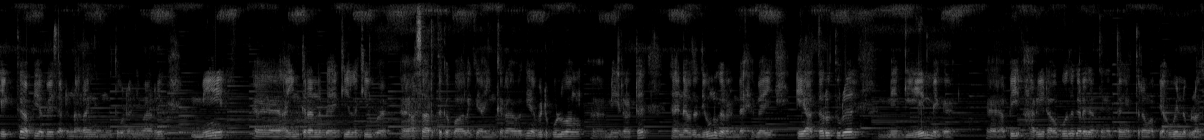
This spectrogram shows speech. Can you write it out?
එක්ක අපි අපේ සටන අරං යමුතෝට අනිවාර්ය මේ අයින් කරන්න බෑ කියල කිව්ව අසාර්ථක පාලක අයින් කරාවගේ අපිට පුළුවන් මේ රට නැවත දියුණු කරන්න. හැබැයි ඒ අතරතුර මේ ගේම් එක අපි හරි අවබෝධ කරගත්ත නැත්තන් ඇතරම අප යහුවෙන්න්න පුළන්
